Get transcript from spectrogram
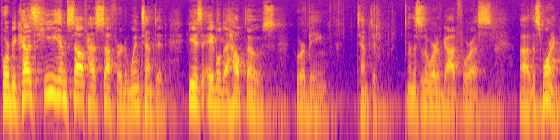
For because he himself has suffered when tempted, he is able to help those who are being tempted. And this is the word of God for us uh, this morning.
